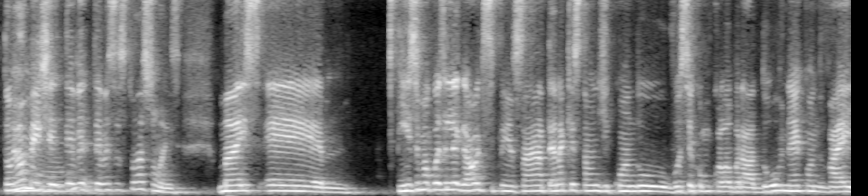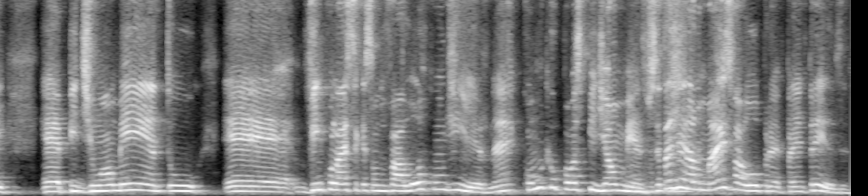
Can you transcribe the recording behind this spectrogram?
Então, realmente, uhum. teve, teve essas situações. Mas é, isso é uma coisa legal de se pensar, até na questão de quando você, como colaborador, né, quando vai é, pedir um aumento, é, vincular essa questão do valor com o dinheiro, né? Como que eu posso pedir aumento? Você está gerando mais valor para a empresa?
